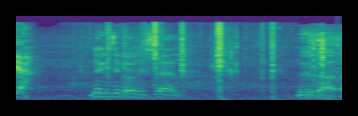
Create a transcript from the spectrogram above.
Clear. Negative on son. Move up.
